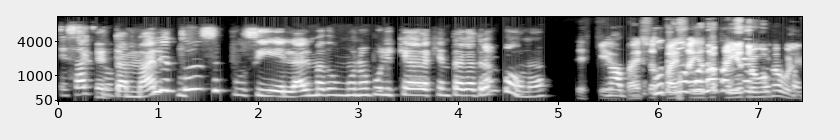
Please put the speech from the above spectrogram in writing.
Exacto. ¿Está mal entonces? Pues si el alma de un Monopoly es que la gente haga trampa o no. Es que No, para eso, tú para eso hay, otro, Monopoly hay otro Monopoly.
